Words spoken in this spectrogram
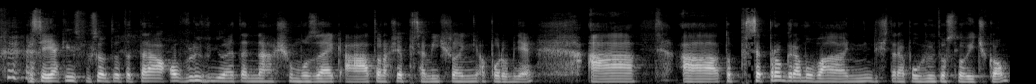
prostě jakým způsobem to teda ovlivňuje ten náš mozek a to naše přemýšlení a podobně. A, a to přeprogramování, když teda použiju to slovíčko,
